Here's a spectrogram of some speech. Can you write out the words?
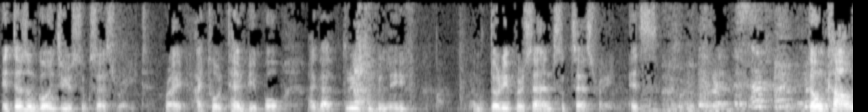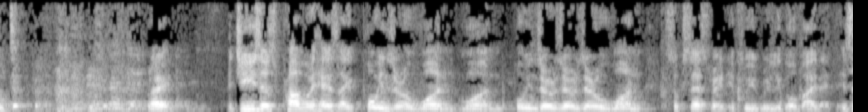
It doesn't go into your success rate, right? I told ten people, I got three to believe, I'm 30% success rate. It's don't count, right? Jesus probably has like 0.011, 0.0001 success rate if we really go by that. It's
